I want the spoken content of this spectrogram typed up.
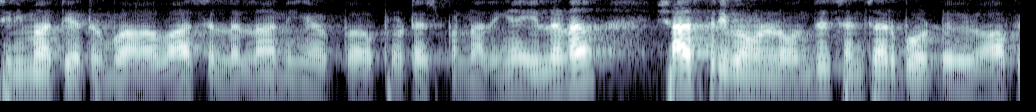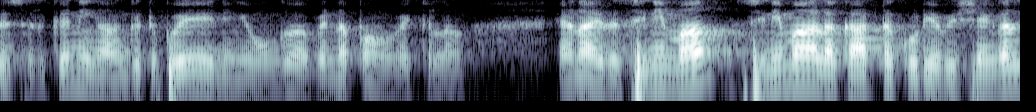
சினிமா தியேட்டர் வா வாசல்லலாம் நீங்கள் இப்போ ப்ரொட்டஸ்ட் பண்ணாதீங்க. இல்லைனா சாஸ்திரி பவனில் வந்து சென்சார் போர்டு ஆஃபீஸ் இருக்குது நீங்கள் அங்கிட்டு போய் நீங்கள் உங்கள் விண்ணப்பம் வைக்கலாம். ஏன்னா இது சினிமா. சினிமாவில் காட்டக்கூடிய விஷயங்கள்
